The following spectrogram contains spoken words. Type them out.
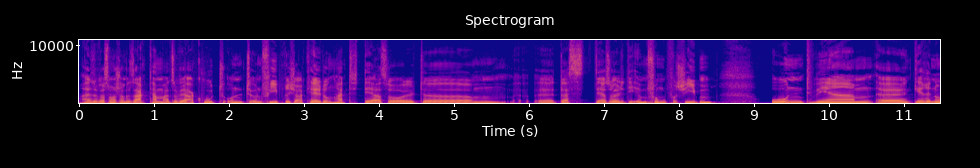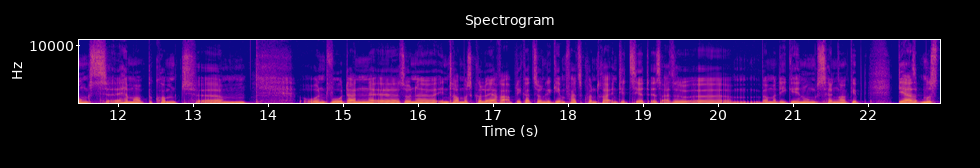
also was wir schon gesagt haben, also wer akut und, und fiebrige Erkältung hat, der sollte ähm, äh, das, der sollte die Impfung verschieben. Und wer äh, Gerinnungshemmer bekommt ähm, und wo dann äh, so eine intramuskuläre Applikation gegebenenfalls kontraindiziert ist, also äh, wenn man die Gerinnungshänger gibt, der muss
